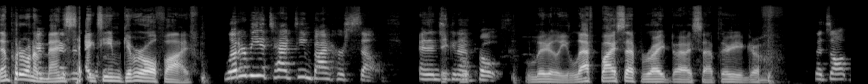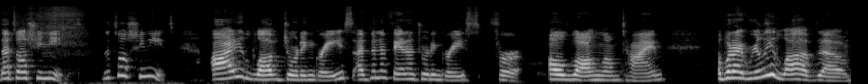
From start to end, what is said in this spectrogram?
Then put her on a men's tag team, give her all five. Let her be a tag team by herself, and then she can have both. Literally left bicep, right bicep. There you go. That's all. That's all she needs. That's all she needs. I love Jordynne Grace. I've been a fan of Jordynne Grace for a long, long time. What I really love though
